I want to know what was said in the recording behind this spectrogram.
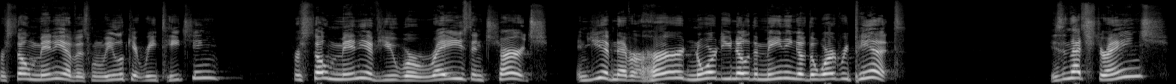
For so many of us, when we look at reteaching, for so many of you were raised in church and you have never heard nor do you know the meaning of the word repent. Isn't that strange?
